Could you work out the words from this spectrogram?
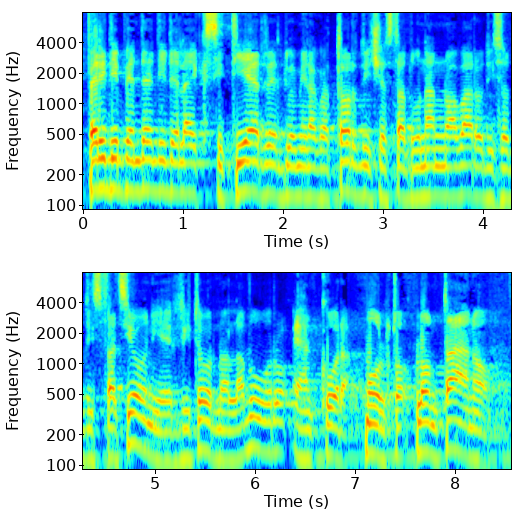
Per i dipendenti della ex il 2014 è stato un anno avaro di soddisfazioni e il ritorno al lavoro è ancora molto lontano.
